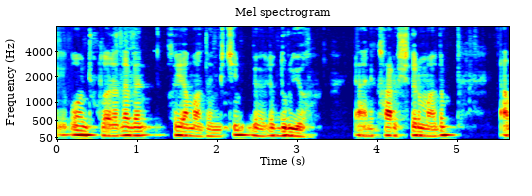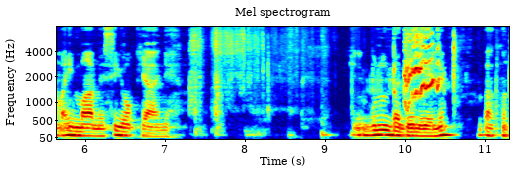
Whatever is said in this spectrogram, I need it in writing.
E, boncuklara da ben kıyamadığım için böyle duruyor. Yani karıştırmadım. Ama imamesi yok yani. Şimdi bunu da deneyelim. Bakın.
